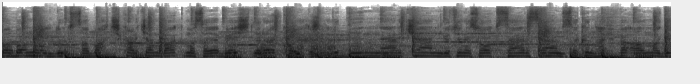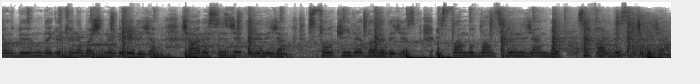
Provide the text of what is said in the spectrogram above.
baban olduk. Sabah çıkarken bak masaya 5 lira koyduk Şimdi dinlerken götüne sok sersem. Sakın hafife alma gördüğümde götüne başını bir edeceğim. Çaresizce direneceğim. Stalk ile dar edeceğiz. İstanbul'dan silineceğim bu. Seferde sikileceğim.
